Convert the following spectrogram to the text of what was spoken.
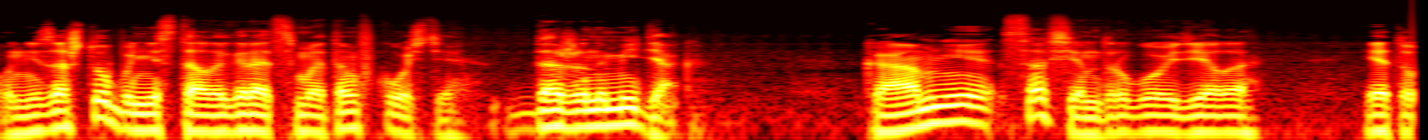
Он ни за что бы не стал играть с Мэттом в кости, даже на медяк. Камни — совсем другое дело. Эта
